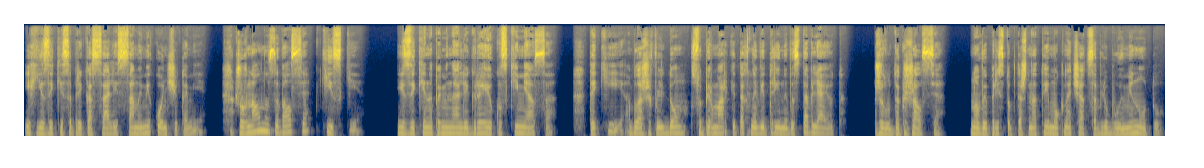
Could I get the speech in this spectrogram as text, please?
Их языки соприкасались самыми кончиками. Журнал назывался «Киски». Языки напоминали Грею куски мяса. Такие, обложив льдом, в супермаркетах на витрины выставляют. Желудок сжался. Новый приступ тошноты мог начаться в любую минуту.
